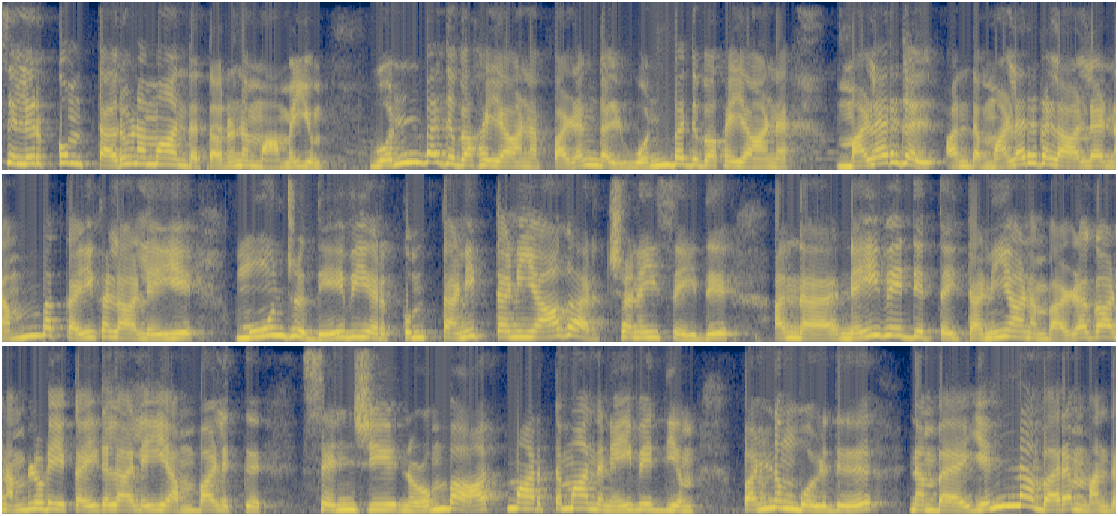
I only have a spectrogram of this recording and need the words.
சிலிர்க்கும் தருணமா அந்த தருணம் அமையும். ஒன்பது வகையான பழங்கள் ஒன்பது வகையான மலர்கள். அந்த மலர்களால் நம்ம கைகளாலேயே மூன்று தேவியருக்கும் தனித்தனியாக அர்ச்சனை செய்து அந்த நெய்வேத்தியத்தை தனியாக நம்ம அழகாக நம்மளுடைய கைகளாலேயே அம்பாளுக்கு செஞ்சு ரொம்ப ஆத்மார்த்தமாக அந்த நெய்வேத்தியம் பண்ணும் பொழுது நம்ம என்ன வரம் அந்த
